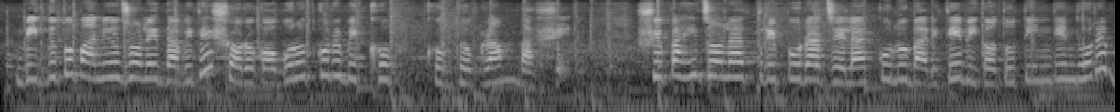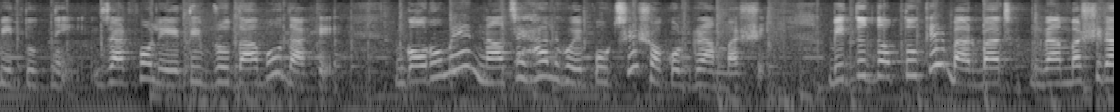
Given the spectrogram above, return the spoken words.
বিদ্যুৎ ও পানীয় জলের দাবিতে সড়ক অবরোধ করে বিক্ষোভ ক্ষুব্ধ গ্রামবাসী। সিপাহীজলা ত্রিপুরা জেলার কুলুবাড়িতে বিগত তিন দিন ধরে বিদ্যুৎ নেই, যার ফলে তীব্র দাবদাহে গরমে নাচেহাল হয়ে পড়ছে সকল গ্রামবাসী। বিদ্যুৎ দপ্তরকে বারবার গ্রামবাসীরা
